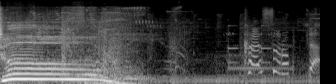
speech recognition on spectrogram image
비상 가소롭다.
